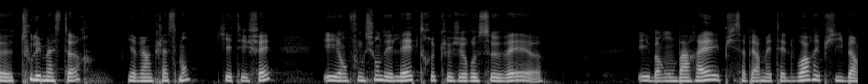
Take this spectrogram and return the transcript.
euh, tous les masters. Il y avait un classement qui était fait. Et en fonction des lettres que je recevais, Et ben, on barrait, et puis ça permettait de voir. Et puis ben,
